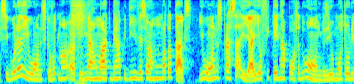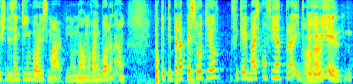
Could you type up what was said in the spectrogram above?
Segura aí o ônibus, que eu vou tomar, aqui, me arrumar aqui bem rapidinho e ver se eu arrumo um mototáxi. E o ônibus pra sair. Aí eu fiquei na porta do ônibus e o motorista dizendo que ia embora. Eu disse, não, não, não vai embora não. Porque, tipo, era a pessoa que eu fiquei mais confiante pra ir. Porque Aham. eu e ele.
